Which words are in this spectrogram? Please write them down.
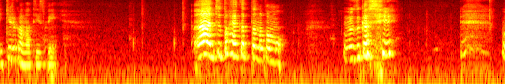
ょいけるかな T スピンああちょっと早かったのかも。難しい。う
